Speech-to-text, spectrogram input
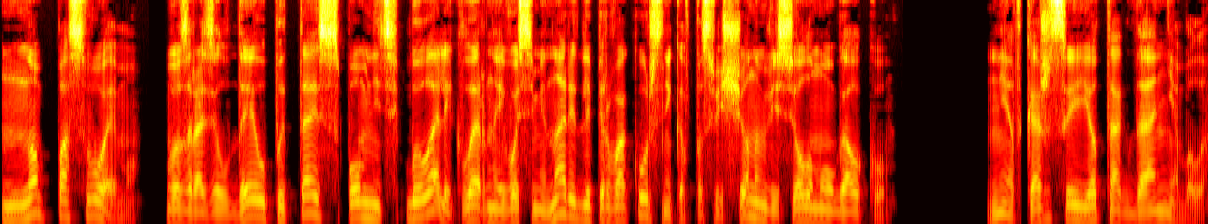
но по-своему. — возразил Дейл, пытаясь вспомнить, была ли Клэр на его семинаре для первокурсников, посвященном веселому уголку. Нет, кажется, ее тогда не было.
